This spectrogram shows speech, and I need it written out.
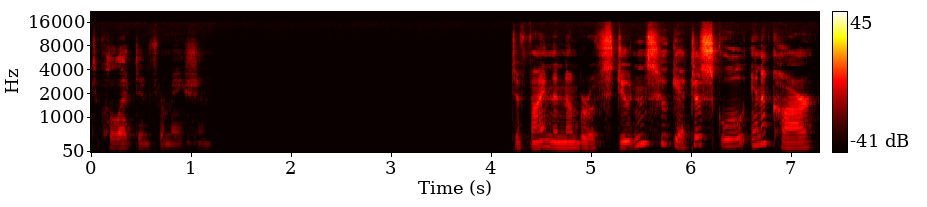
to collect information. To find the number of students who get to school in a car,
